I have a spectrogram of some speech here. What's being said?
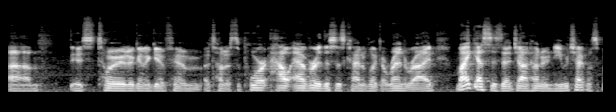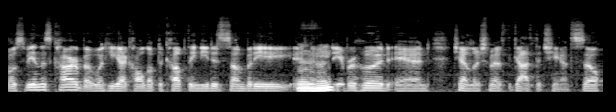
um, is Toyota going to give him a ton of support? However, this is kind of like a rent ride. My guess is that John Hunter Nemechek was supposed to be in this car, but when he got called up to Cup, they needed somebody in mm-hmm. the neighborhood, and Chandler Smith got the chance. So,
